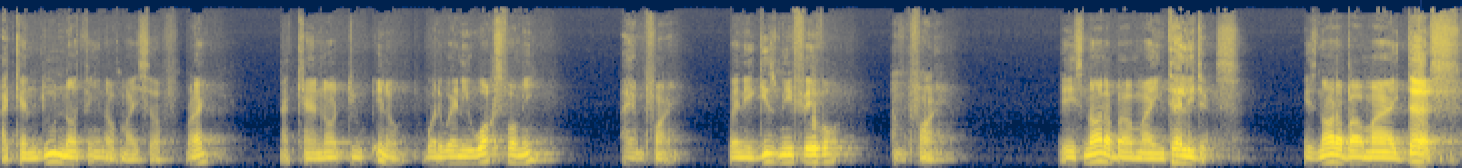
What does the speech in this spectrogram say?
I can do nothing of myself, right? I cannot do, you know, but when He works for me, I am fine. When He gives me favor, I'm fine. It's not about my intelligence. It's not about my this.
